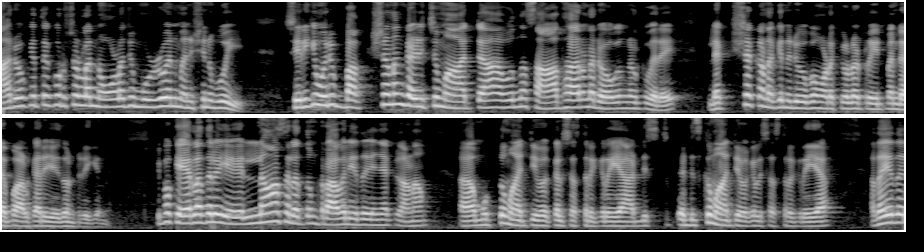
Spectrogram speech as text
ആരോഗ്യത്തെക്കുറിച്ചുള്ള നോളജ് മുഴുവൻ മനുഷ്യന് പോയി. ശരിക്കും ഒരു ഭക്ഷണം കഴിച്ച് മാറ്റാവുന്ന സാധാരണ രോഗങ്ങൾക്ക് വരെ ലക്ഷക്കണക്കിന് രൂപ മുടക്കിയുള്ള ട്രീറ്റ്മെന്റ് ഇപ്പോൾ ആൾക്കാർ ചെയ്തുകൊണ്ടിരിക്കുന്നത് ഇപ്പോൾ കേരളത്തിലെ എല്ലാ സ്ഥലത്തും ട്രാവൽ ചെയ്ത് കഴിഞ്ഞാൽ കാണാം മുട്ട് മാറ്റിവെക്കൽ ശസ്ത്രക്രിയ ഡിസ്ക് ഡിസ്ക് മാറ്റിവെക്കൽ ശസ്ത്രക്രിയ. അതായത്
